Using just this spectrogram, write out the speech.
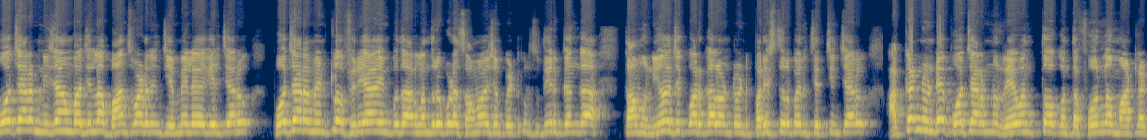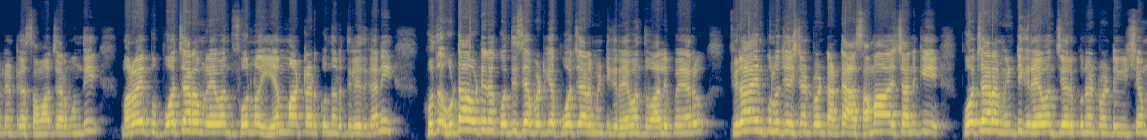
పోచారం నిజామాబాద్ జిల్లా బాన్స్వాడ నుంచి ఎమ్మెల్యేగా గెలిచారు. పోచారం ఇంట్లో ఫిరాయింపుదారులందరూ కూడా సమావేశం పెట్టుకుని సుదీర్ఘంగా తాము నియోజకవర్గాల్లో ఉన్నటువంటి పరిస్థితులపై చర్చించారు. అక్కడి నుండే పోచారంను రేవంత్తో కొంత ఫోన్లో మాట్లాడినట్టుగా సమాచారం ఉంది. మరోవైపు పోచారం రేవంత్ ఫోన్లో ఏం మాట్లాడుకుందో తెలియదు కానీ హుటాహుటిన కొద్దిసేపటికే పోచారం ఇంటికి రేవంత్ వాలిపోయారు. ఫిరాయింపులు చేసినటువంటి అంటే ఆ సమావేశానికి పోచారం ఇంటికి రేవంత్ చేరుకున్నటువంటి విషయం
